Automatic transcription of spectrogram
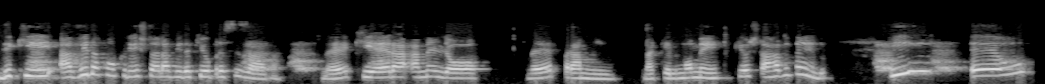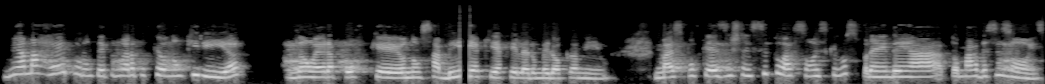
de que a vida com Cristo era a vida que eu precisava, né? Que era a melhor, né, para mim naquele momento que eu estava vivendo. E eu me amarrei por um tempo, não era porque eu não queria, não era porque eu não sabia que aquele era o melhor caminho, mas porque existem situações que nos prendem a tomar decisões.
